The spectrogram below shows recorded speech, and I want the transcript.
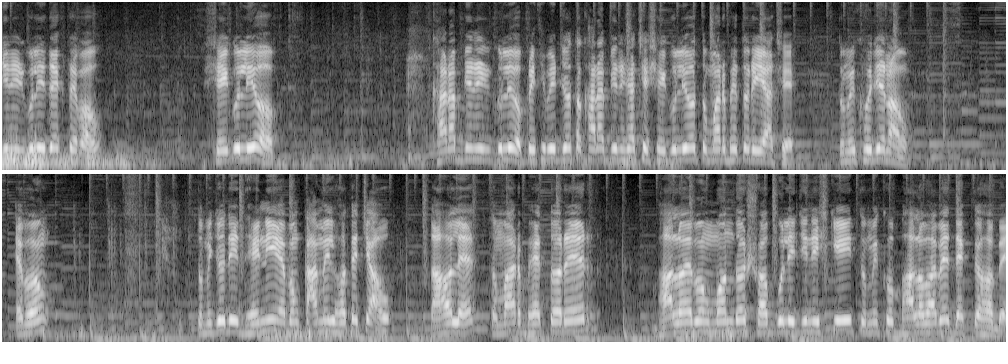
জিনিসগুলি দেখতে পাও, সেগুলিও, খারাপ জিনিসগুলিও, পৃথিবীর যত খারাপ জিনিস আছে, সেগুলিও তোমার ভেতরেই আছে। তুমি খুঁজে নাও। এবং তুমি যদি ধেনি এবং কামিল হতে চাও, তাহলে তোমার ভেতরের ভালো এবং মন্দ সবগুলি জিনিসকেই তুমি খুব ভালোভাবে দেখতে হবে।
